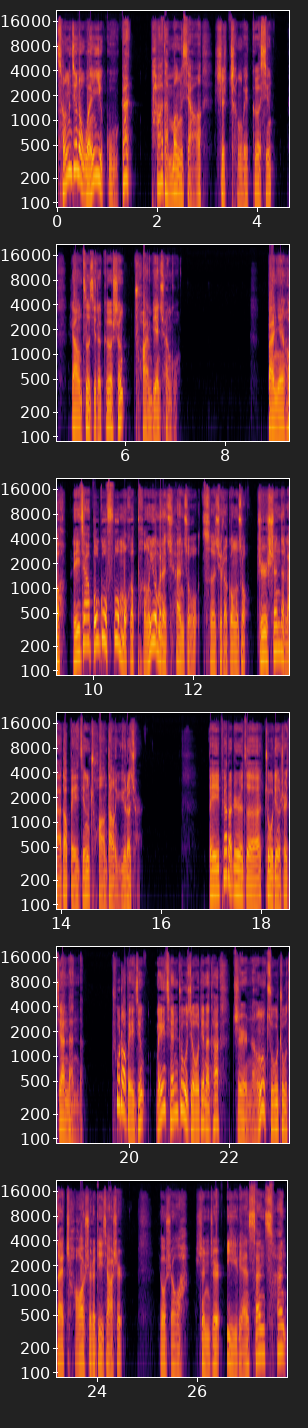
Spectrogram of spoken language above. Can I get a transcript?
曾经的文艺骨干，他的梦想是成为歌星，让自己的歌声传遍全国。半年后，李佳不顾父母和朋友们的劝阻，辞去了工作，只身的来到北京闯荡娱乐圈。北漂的日子注定是艰难的。初到北京，没钱住酒店的他，只能租住在潮湿的地下室。有时候啊，甚至一连三餐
